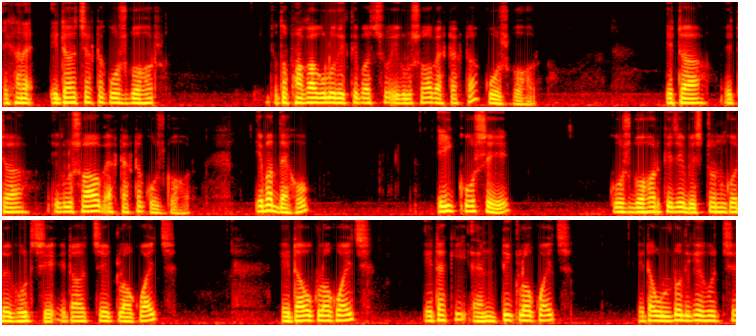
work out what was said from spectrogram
এখানে এটা হচ্ছে একটা কোষ গহ্বর। যত ফাঁকাগুলো দেখতে পাচ্ছ, এগুলো সব একটা একটা কোষ গহ্বর। এটা এটা, এগুলো সব একটা একটা কোষ গহ্বর। এবার দেখো এই কোষে কোষ গহ্বরকে যে বেষ্টন করে ঘুরছে, এটা হচ্ছে ক্লকওয়াইজ এটাও ক্লকওয়াইজ এটা কি অ্যান্টি ক্লকওয়াইজ এটা উল্টো দিকে ঘুরছে,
